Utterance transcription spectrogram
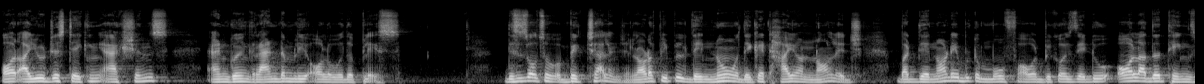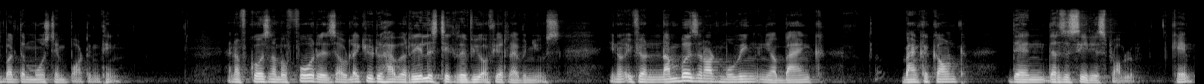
Or are you just taking actions and going randomly all over the place? This is also a big challenge. A lot of people they know they get high on knowledge, but they're not able to move forward because they do all other things but the most important thing. And of course, number four is I would like you to have a realistic review of your revenues. You know, if your numbers are not moving in your bank bank account, then there's a serious problem. Okay,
